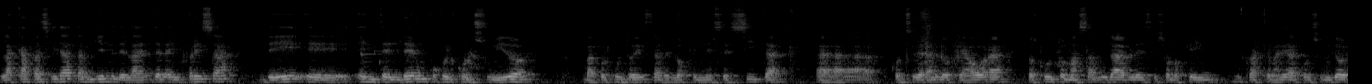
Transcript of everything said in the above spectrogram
la capacidad también de la, de la empresa de entender un poco el consumidor bajo el punto de vista de lo que necesita Ah, considerando que ahora los productos más saludables son los que en cualquier manera el consumidor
